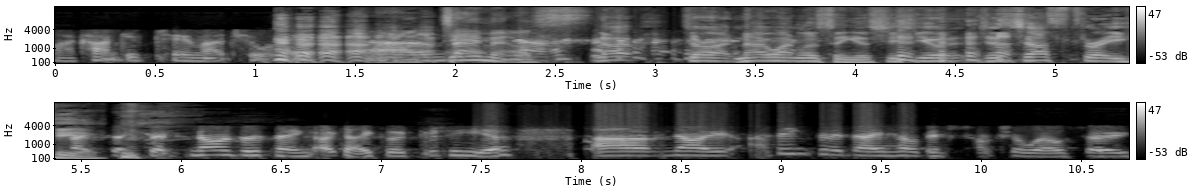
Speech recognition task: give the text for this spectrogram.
I can't give too much away. Um, damn it. no. No, it's all right. No one listening. It's just you, just us three here. Six, six. No one's listening. Okay, good. Good to hear. Um, no, I think that they held their structure well. So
